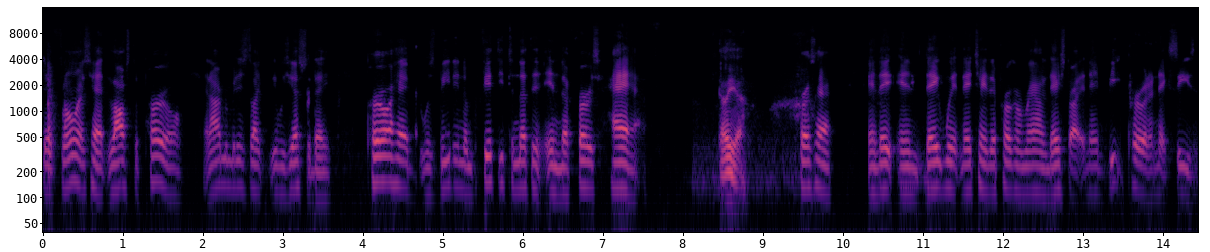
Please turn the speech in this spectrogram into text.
that Florence had lost to Pearl. And I remember this like it was yesterday. Pearl had was beating them 50 to nothing in the first half. Oh, yeah first half, and they and they went and they changed their program around and they started and they beat Pearl the next season.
